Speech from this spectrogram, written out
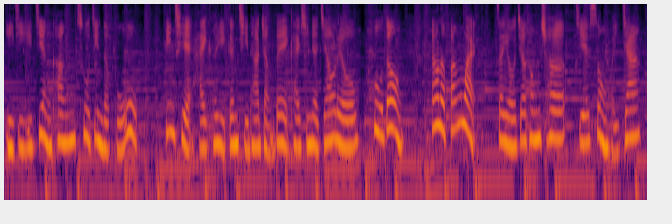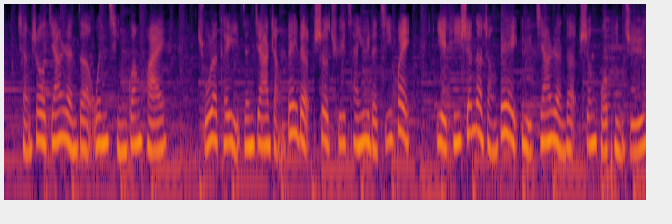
以及健康促进的服务，并且还可以跟其他长辈开心的交流互动。到了傍晚，再由交通车接送回家，享受家人的温情关怀。除了可以增加长辈的社区参与的机会，也提升了长辈与家人的生活品质。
